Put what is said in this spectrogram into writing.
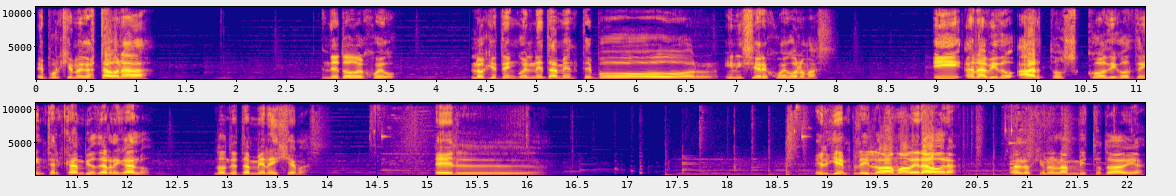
es porque no he gastado nada de todo el juego. Lo que tengo es netamente por iniciar el juego nomás. Y han habido hartos códigos de intercambio de regalo donde también hay gemas. El, el gameplay lo vamos a ver ahora, para los que no lo han visto todavía.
